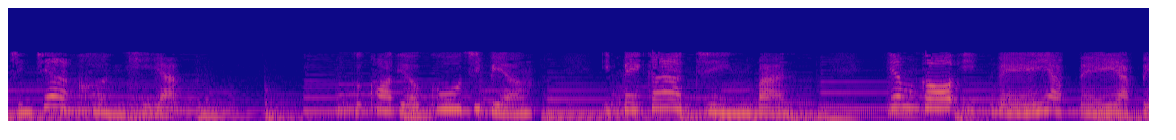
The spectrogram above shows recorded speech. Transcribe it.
真正困去啊。阁看到龟这边，伊爬甲真慢，也毋过伊爬呀爬呀爬，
